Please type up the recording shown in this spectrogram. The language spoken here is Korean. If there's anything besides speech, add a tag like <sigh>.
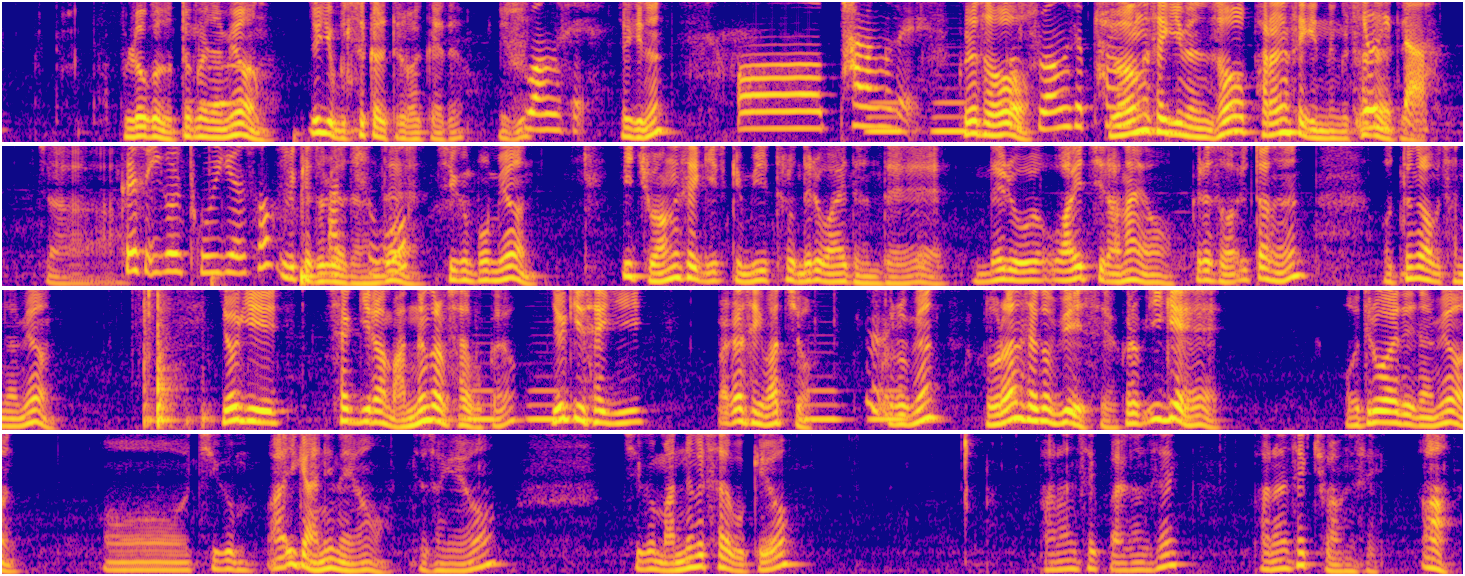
블럭은 어떤 거냐면 여기 무슨 색깔이 들어갈까야 돼요? 여기? 주황색. 여기는? 어, 파랑색. 그래서 주황색, 파랑. 주황색이면서 파란색 있는 걸 찾아야 여기 돼요. 있다. 자, 그래서 이걸 돌려서 이렇게 돌려야 맞추고. 되는데 지금 보면 이 주황색이 이렇게 밑으로 내려와야 되는데 내려와 있질 않아요. 그래서 일단은 어떤 걸 한번 찾냐면 여기 색이랑 맞는 걸 한번 찾아볼까요? 여기 색이 빨간색이 맞죠? 그러면 노란색은 위에 있어요. 그럼 이게 어디로 가야 되냐면 어 지금 아 이게 아니네요. 죄송해요. 지금 맞는 걸 찾아볼게요. 파란색, 빨간색, 파란색, 주황색. 아,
